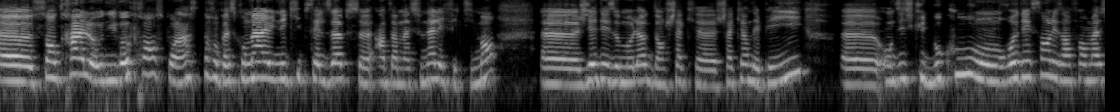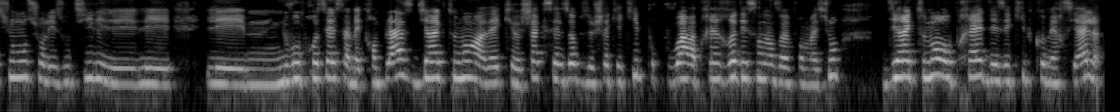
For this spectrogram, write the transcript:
Euh, centrale au niveau France pour l'instant, parce qu'on a une équipe Sales Ops euh, internationale, effectivement. J'ai des homologues dans chaque, chacun des pays. On discute beaucoup, on redescend les informations sur les outils, les, les, hum, nouveaux process à mettre en place directement avec chaque Sales Ops de chaque équipe pour pouvoir après redescendre les informations directement auprès des équipes commerciales,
